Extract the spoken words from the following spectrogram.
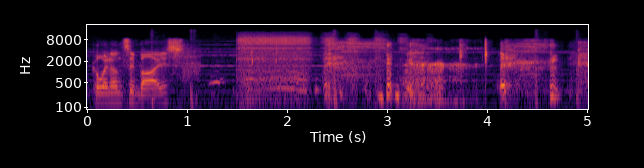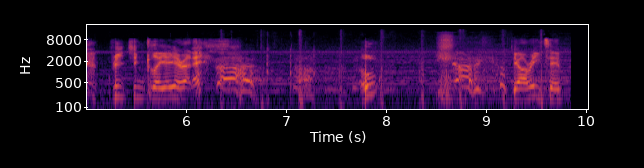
going hunting, boys. Reaching clear, you ready? oh. You're eating.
